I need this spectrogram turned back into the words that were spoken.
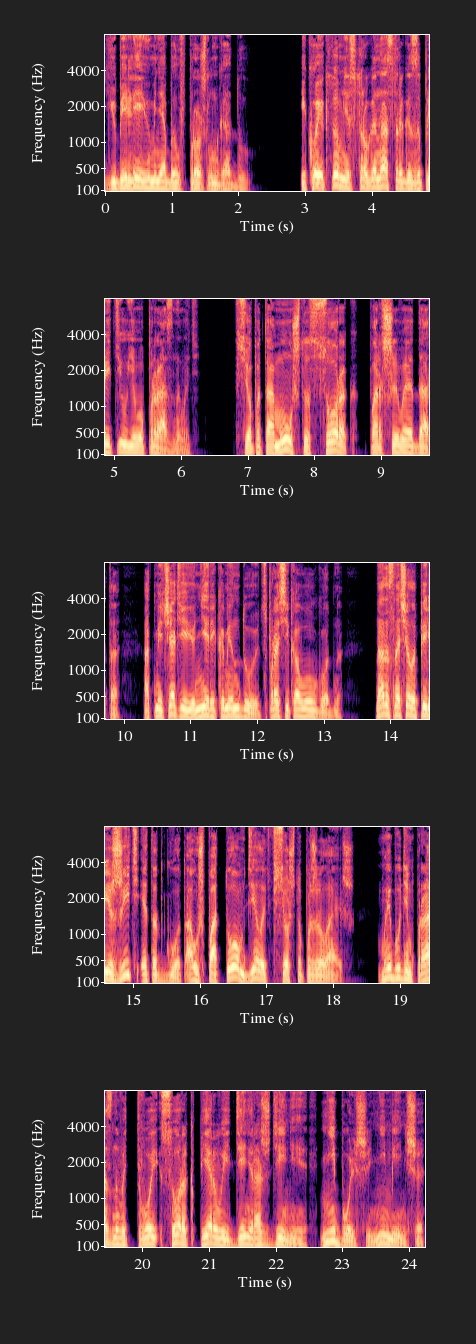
Юбилей у меня был в прошлом году, и кое-кто мне строго-настрого запретил его праздновать. Все потому, что сорок — паршивая дата. Отмечать ее не рекомендуют, спроси кого угодно. Надо сначала пережить этот год, а уж потом делать все, что пожелаешь. Мы будем праздновать твой сорок первый день рождения, ни больше, ни меньше,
